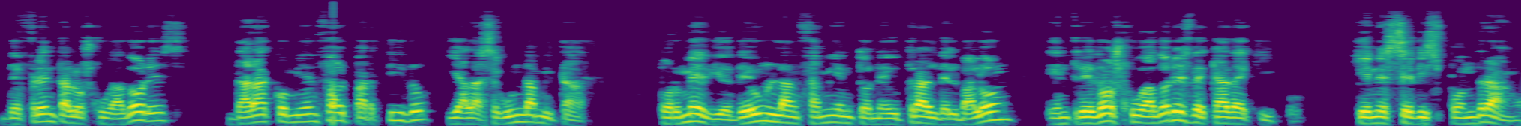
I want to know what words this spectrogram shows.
de frente a los jugadores, dará comienzo al partido y a la segunda mitad, por medio de un lanzamiento neutral del balón entre dos jugadores de cada equipo, quienes se dispondrán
